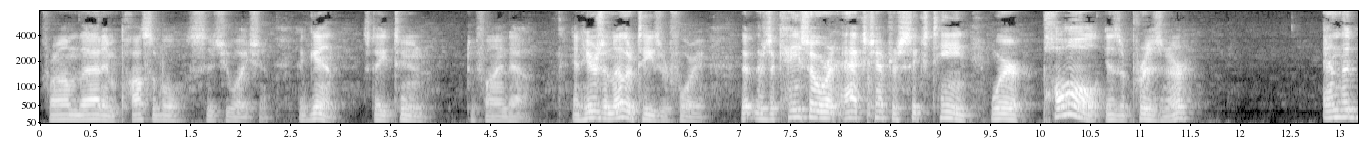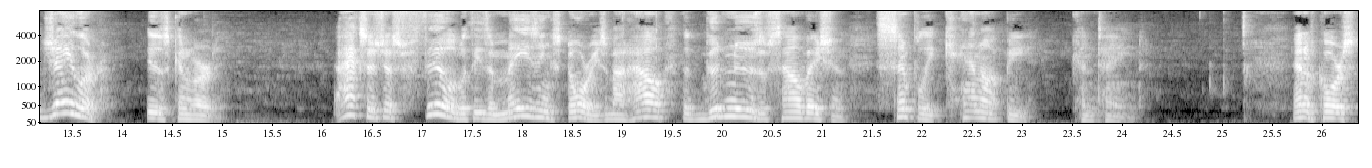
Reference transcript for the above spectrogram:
from that impossible situation? Again, stay tuned to find out. And here's another teaser for you. There's a case over in Acts chapter 16 where Paul is a prisoner and the jailer is converted. Acts is just filled with these amazing stories about how the good news of salvation simply cannot be contained. And of course,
